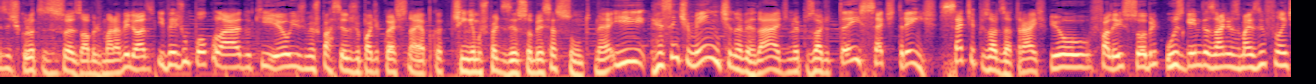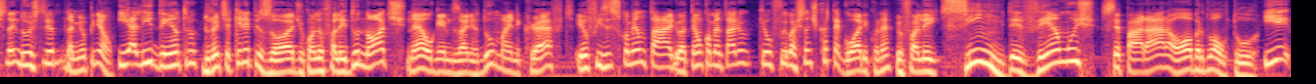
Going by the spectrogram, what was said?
Autores Escrotos e Suas Obras Maravilhosas, e veja um pouco lá do que eu e os meus parceiros de podcast na época tínhamos para dizer sobre esse assunto, né? E recentemente, na verdade, no episódio 373, sete episódios atrás, eu falei sobre os game designers mais influentes da indústria, na minha opinião. E ali dentro, durante aquele episódio, quando eu falei do Notch, né, o game designer do Minecraft, eu fiz esse comentário, até um comentário que eu fui bastante categórico, né? Eu falei, sim, devemos separar a obra do autor. E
